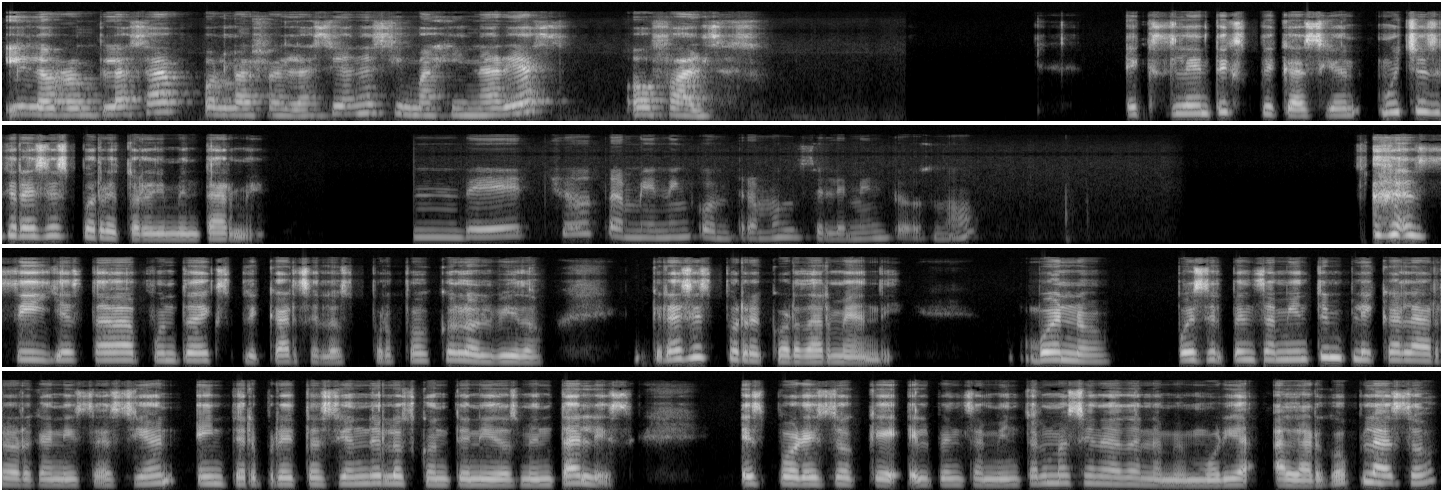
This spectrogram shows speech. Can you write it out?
y lo reemplaza por las relaciones imaginarias o falsas. Excelente explicación. Muchas gracias por retroalimentarme. De hecho, también encontramos los elementos, ¿no? sí, ya estaba a punto de explicárselos, por poco lo olvido. Gracias por recordarme, Andy. Bueno, pues el pensamiento implica la reorganización e interpretación de los contenidos mentales. Es por eso que el pensamiento almacenado en la memoria a largo plazo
